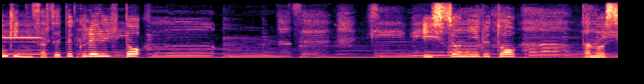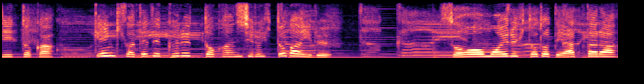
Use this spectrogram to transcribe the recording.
元気にさせてくれる人。一緒にいると楽しいとか元気が出てくると感じる人がいる。そう思える人と出会ったら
